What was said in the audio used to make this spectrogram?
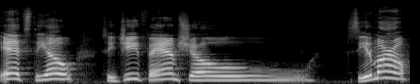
It's the OCG Fam Show. See you tomorrow.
